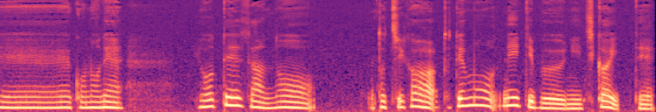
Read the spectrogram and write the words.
えー、このね羊蹄山の土地がとてもネイティブに近いって、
